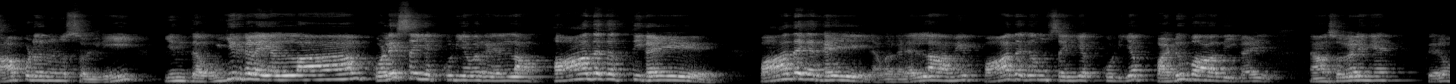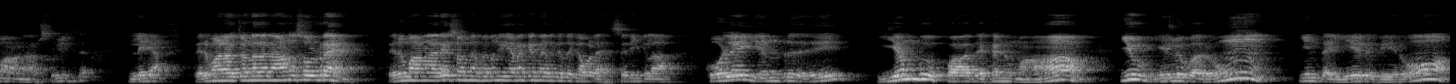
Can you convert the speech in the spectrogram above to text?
சாப்பிடணும்னு சொல்லி இந்த உயிர்களை எல்லாம் கொலை செய்யக்கூடியவர்கள் எல்லாம் பாதகத்திகள் பாதகர்கள். அவர்கள் எல்லாமே பாதகம் செய்யக்கூடிய படுபாவிகள். நான் சொல்லலைங்க பெருமானார் சொல்கிறார். இல்லையா? பெருமானார் சொன்னதை நானும் சொல்றேன். பெருமானாரே சொன்ன பிறகு எனக்கு என்ன இருக்குது கவலை? சரிங்களா? கொலை என்று இயம்பு பாதகனுமாம் இவ் எழுவரும் இந்த ஏழு பேரும்.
